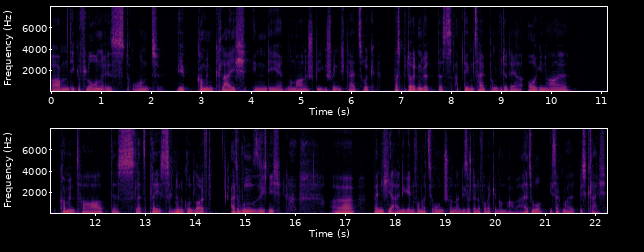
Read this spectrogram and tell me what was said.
ähm, die geflohen ist und wir kommen gleich in die normale Spielgeschwindigkeit zurück. Was bedeuten wird, dass ab dem Zeitpunkt wieder der Original-Kommentar des Let's Plays im Hintergrund läuft. Also wundern Sie sich nicht, äh, wenn ich hier einige Informationen schon an dieser Stelle vorweggenommen habe. Also, ich sag mal, bis gleich.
